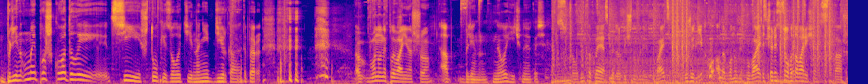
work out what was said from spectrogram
Блін, ми пошкодили ці штуки золоті, на ній дірка. Тепер. А воно не впливає ні на що. А, блін, нелогічно якось. Один ФПС періодично в мене відбувається. Дуже рідко, але воно відбувається. Це через цього товариша. Страшно.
